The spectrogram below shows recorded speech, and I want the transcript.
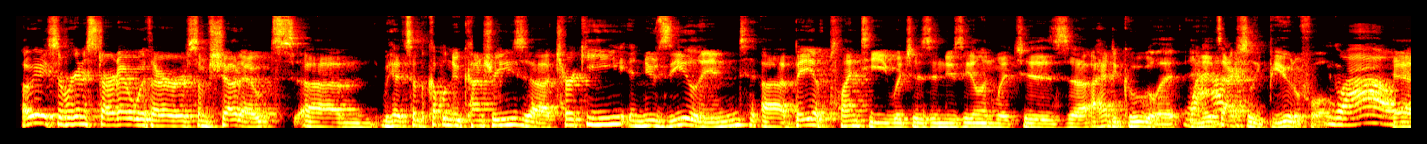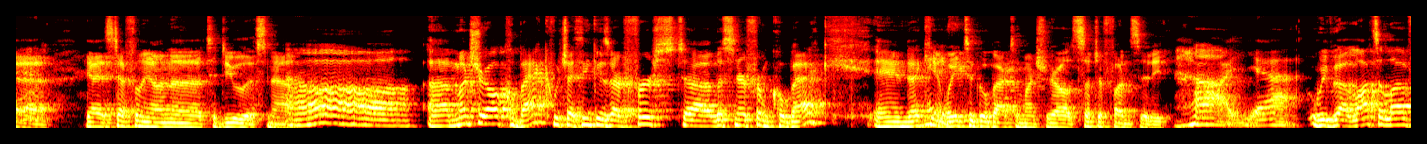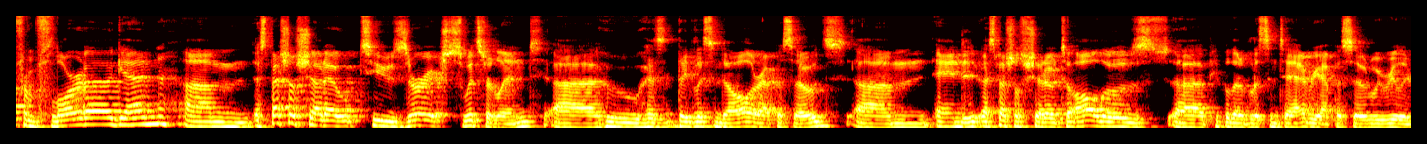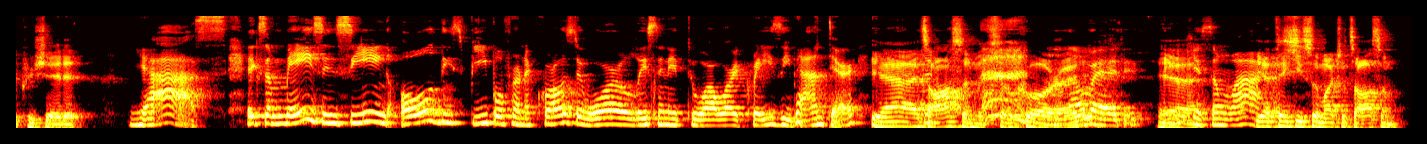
Okay, so we're going to start out with our some shout outs. Um, we had some a couple new countries, uh, Turkey and New Zealand, uh, Bay of Plenty, which is in New Zealand, which is uh, I had to Google it, and it's actually beautiful. Wow. Yeah, yeah, it's definitely on the to do list now. Oh. Uh, Montreal, Quebec, which I think is our first uh, listener from Quebec, and I can't Nice. wait to go back to Montreal. It's such a fun city. Ah, yeah. We've got lots of love from Florida again. Um, a special shout out to Zurich, Switzerland, uh, who has they've listened to all our episodes, um, and a special shout out to all those uh, people that have listened to every episode. We really appreciate it. Yes, it's amazing seeing all these people from across the world listening to our crazy banter. Yeah, it's awesome. It's so cool, right? Love it. Thank Yeah. you so much. Yeah, thank you so much. It's awesome.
